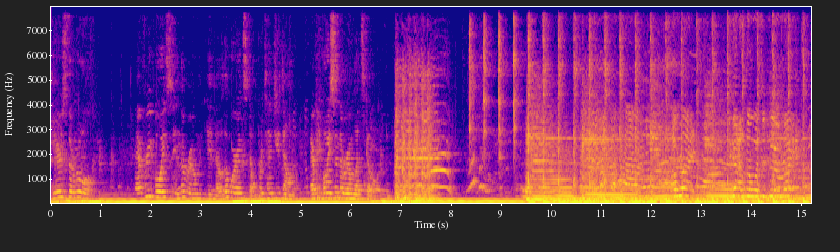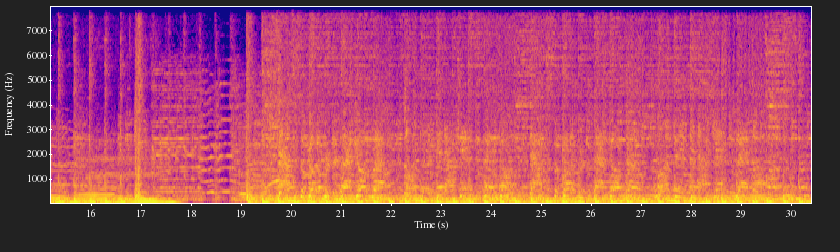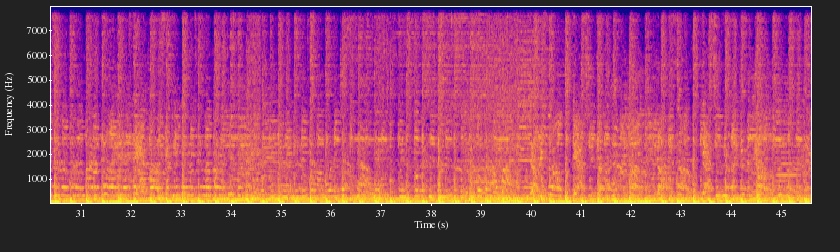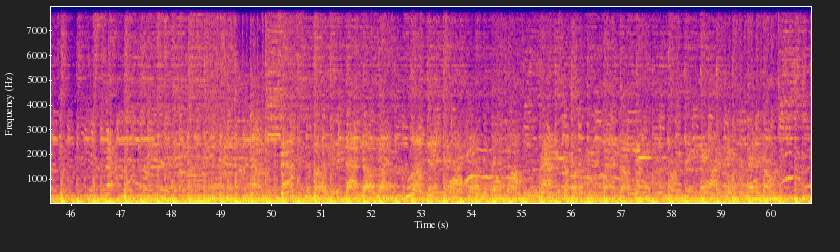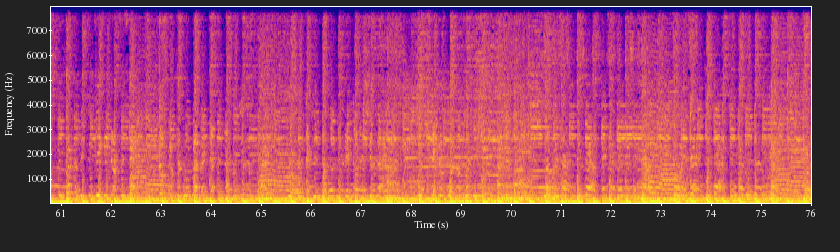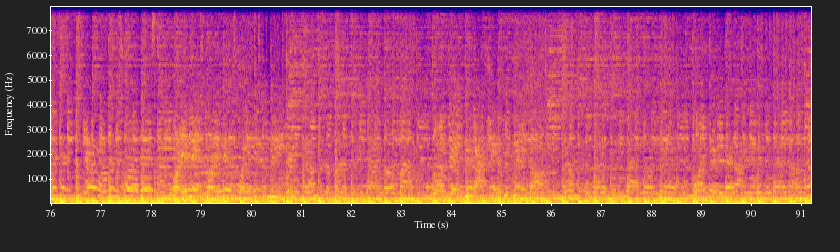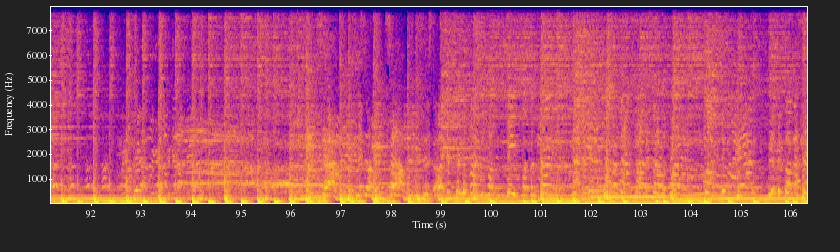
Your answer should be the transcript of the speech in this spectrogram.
Here's the rule. Every voice in the room, you know the words, don't pretend you don't. Every voice in the room, let's go. All right, you guys know what to do, right? Bring it back up. Just before my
